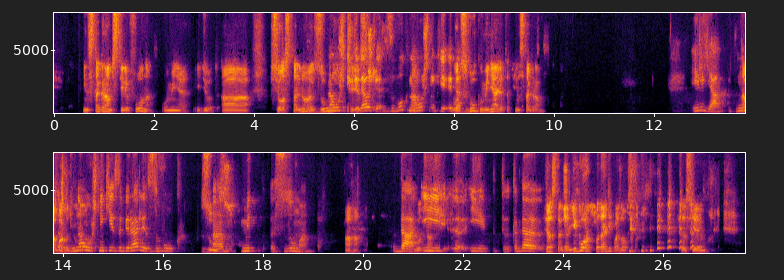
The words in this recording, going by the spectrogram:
Инстаграм с телефона у меня идет, а все остальное Zoom наушники, через... да, тебя звук, да. наушники. Это... Вот звук у меня это Инстаграм. Илья, нужно, Наоборот. чтобы наушники забирали звук Zoom. А, ми, зума. Ага. Да, вот и, э, и когда... Сейчас тогда. Егор, подойди, пожалуйста. Сейчас я им...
